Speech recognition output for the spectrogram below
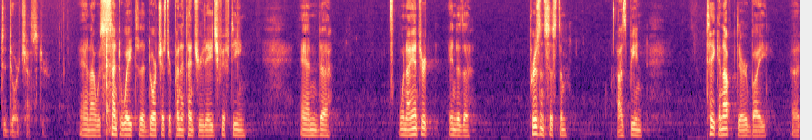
to Dorchester. and I was sent away to the Dorchester Penitentiary at age 15. And uh, when I entered into the prison system, I was being taken up there by a,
